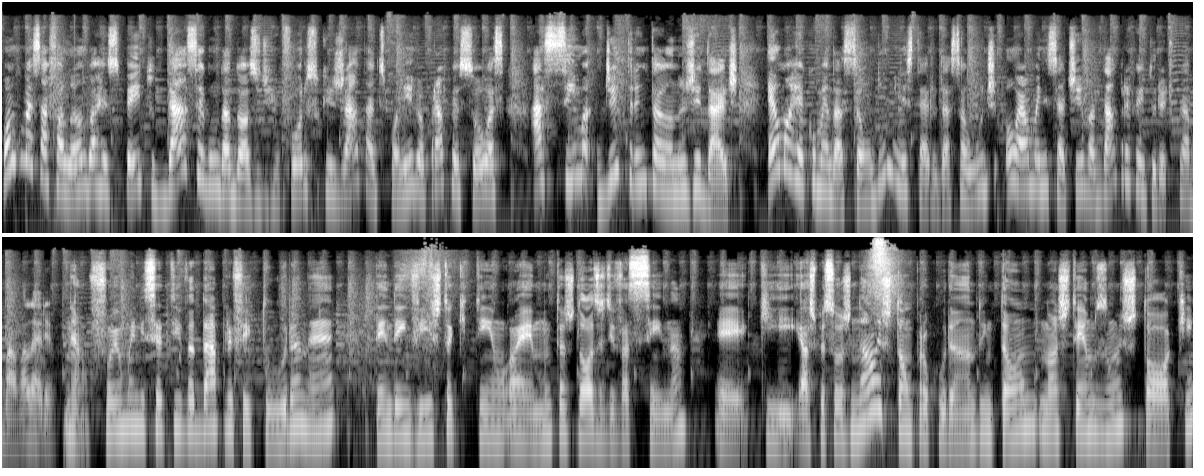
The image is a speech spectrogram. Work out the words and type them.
Vamos começar falando a respeito da segunda dose de reforço que já está disponível para pessoas acima de 30 anos de idade. É uma recomendação do Ministério da Saúde ou é uma iniciativa da Prefeitura de Cuiabá, Valéria? Não, foi uma iniciativa da Prefeitura, né? Tendo em vista que tinham é, muitas doses de vacina é, que as pessoas não estão procurando, então nós temos um estoque,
